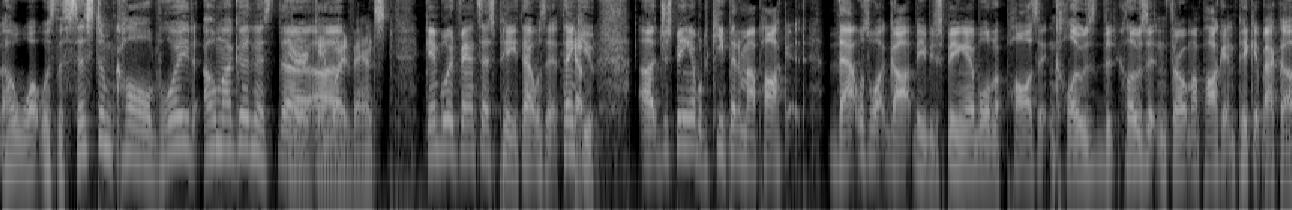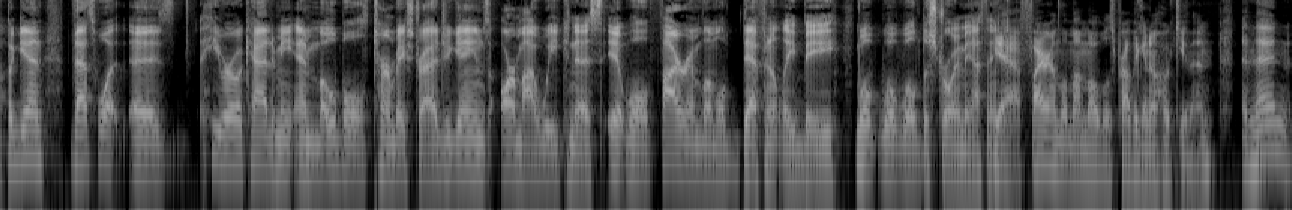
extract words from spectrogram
oh what was the system called? Void. Oh my goodness, the Your Game Boy uh, Advanced. Game Boy Advance SP. That was it. Thank Yep. you. Uh, just being able to keep it in my pocket. That was what got me. Just being able to pause it and close the, close it and throw it in my pocket and pick it back up again. That's what is Hero Academy and mobile turn-based strategy games are my weakness. It will Fire Emblem will definitely be will will will destroy me. I think. Yeah, Fire Emblem on mobile is probably going to hook you then. And then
